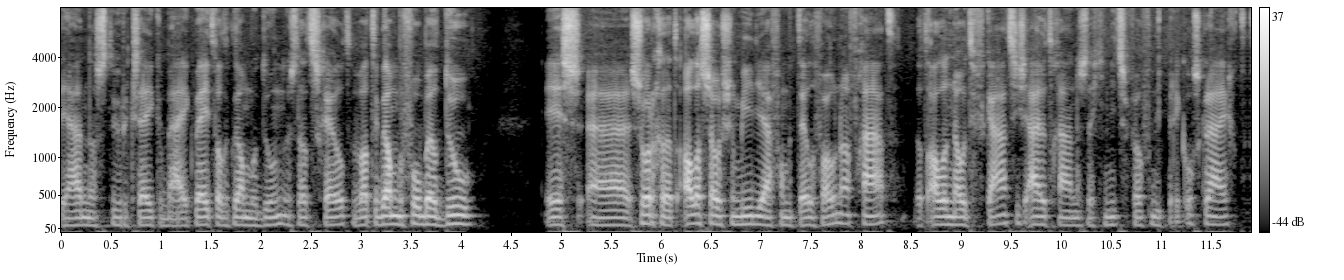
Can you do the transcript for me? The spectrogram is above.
ja, dan stuur ik zeker bij. Ik weet wat ik dan moet doen, dus dat scheelt. Wat ik dan bijvoorbeeld doe, is uh, zorgen dat alle social media van mijn telefoon afgaat. Dat alle notificaties uitgaan, dus dat je niet zoveel van die prikkels krijgt.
